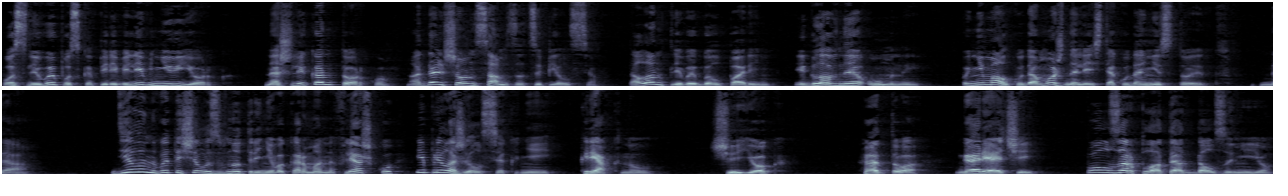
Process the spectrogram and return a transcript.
После выпуска перевели в Нью-Йорк. Нашли конторку, а дальше он сам зацепился. Талантливый был парень и, главное, умный. Понимал, куда можно лезть, а куда не стоит. Да. Дилан вытащил из внутреннего кармана фляжку и приложился к ней. Крякнул. Чаек? А то, горячий. Пол зарплаты отдал за нее,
